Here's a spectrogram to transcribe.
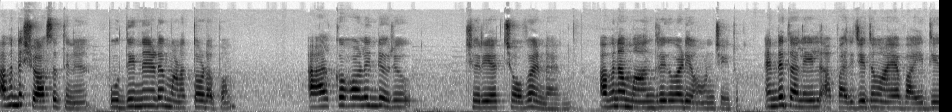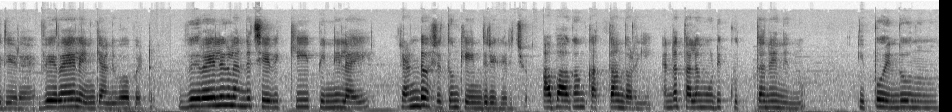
അവന്റെ ശ്വാസത്തിന് പുതിനയുടെ മണത്തോടൊപ്പം ആൽക്കഹോളിന്റെ ഒരു ചെറിയ ചൊവ ഉണ്ടായിരുന്നു. അവൻ ആ മാന്ത്രിക വടി ഓൺ ചെയ്തു. എന്റെ തലയിൽ ആ പരിചിതമായ വൈദ്യുതിയുടെ വിറയൽ എനിക്ക് അനുഭവപ്പെട്ടു. വിറയലുകൾ എന്റെ ചെവിക്ക് പിന്നിലായി രണ്ട് വശത്തും കേന്ദ്രീകരിച്ചു. ആ ഭാഗം കത്താൻ തുടങ്ങി. എന്റെ തലമുടി കുത്തനെ നിന്നു. ഇപ്പോൾ എന്തു തോന്നുന്നു?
